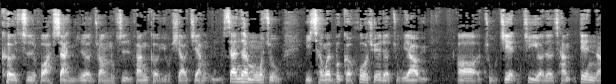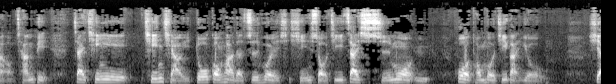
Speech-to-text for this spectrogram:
客制化散热装置，方可有效降温。散热模组已成为不可或缺的主要呃组件，既有的产电脑产品。在轻易轻巧与多功化的智慧型手机，在石墨与或铜箔基板有效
